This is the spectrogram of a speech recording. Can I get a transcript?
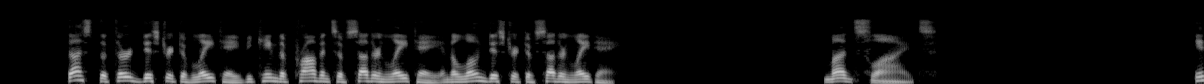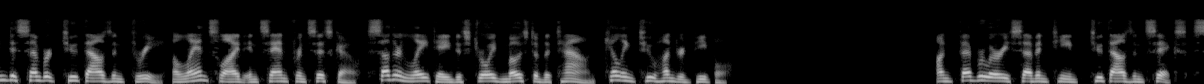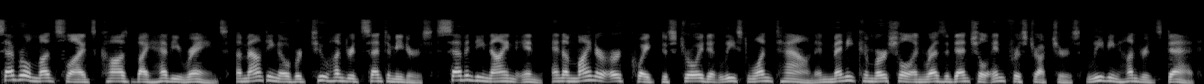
Thus, the 3rd District of Leyte became the province of Southern Leyte and the lone district of Southern Leyte. Mudslides in December 2003, a landslide in San Francisco, southern Leyte destroyed most of the town, killing 200 people. On February 17, 2006, several mudslides caused by heavy rains, amounting over 200 centimeters 79 in, and a minor earthquake destroyed at least one town and many commercial and residential infrastructures, leaving hundreds dead.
